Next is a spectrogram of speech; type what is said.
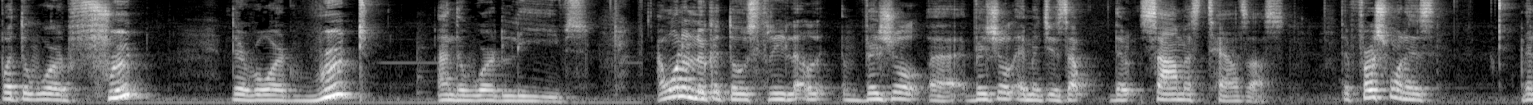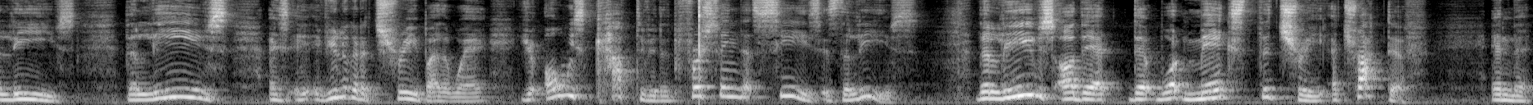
But the word fruit, the word root, and the word leaves. I want to look at those three little visual uh, visual images that the psalmist tells us. The first one is the leaves. The leaves, if you look at a tree, by the way, you're always captivated. The first thing that sees is the leaves. The leaves are the, the, what makes the tree attractive in the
